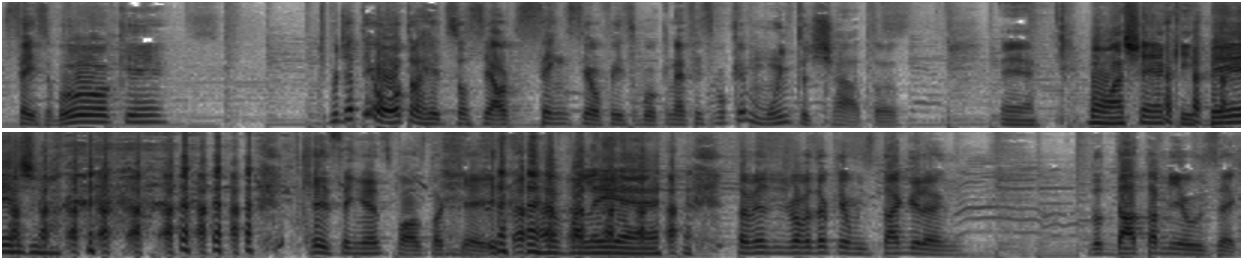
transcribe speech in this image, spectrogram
Facebook. A gente podia ter outra rede social sem ser o Facebook, né? Facebook é muito chato. É. Bom, achei aqui. Beijo. Fiquei sem resposta, ok. Eu falei é. Também a gente vai fazer o quê? Um Instagram do Data Music.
